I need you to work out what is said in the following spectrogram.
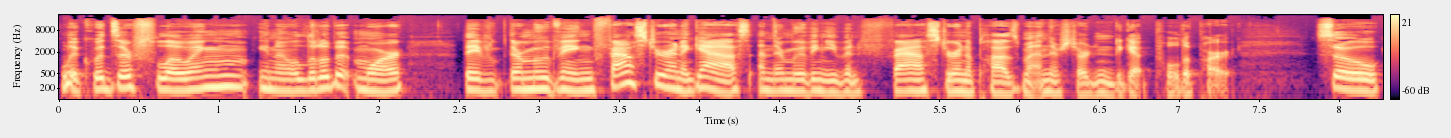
Liquids are flowing, you know, a little bit more. They've, they're moving faster in a gas and they're moving even faster in a plasma and they're starting to get pulled apart. So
